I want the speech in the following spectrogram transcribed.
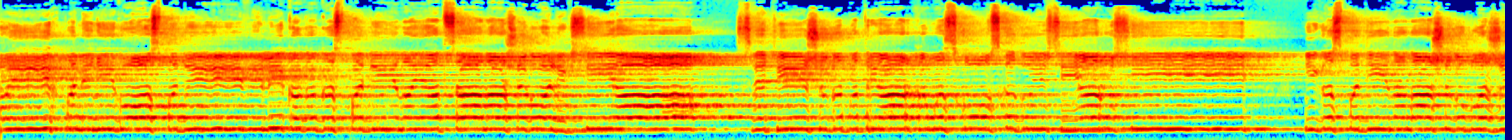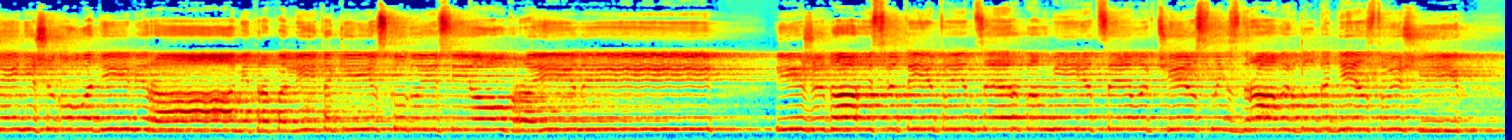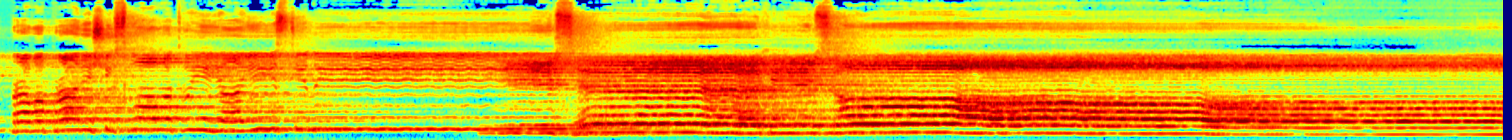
Первых помяни, Господи, великого Господина и Отца нашего Алексия, святейшего Патриарха Московского и всея Руси, и Господина нашего блаженнейшего Владимира, митрополита Киевского и всея Украины, и же даруй святым Твоим церквам в мире целых, честных, здравых, долгоденствующих, правоправящих слава Твоя истины. И всех и.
